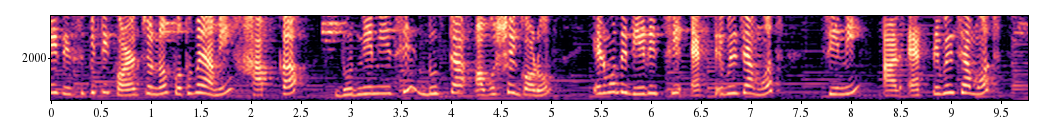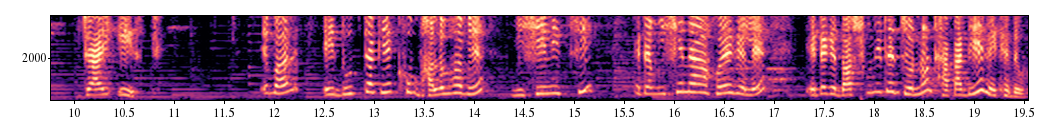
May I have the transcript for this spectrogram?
এই রেসিপিটি করার জন্য প্রথমে আমি হাফ কাপ দুধ নিয়ে নিয়েছি। দুধটা অবশ্যই গরম। এর মধ্যে দিয়ে দিচ্ছি এক টেবিল চামচ চিনি আর এক টেবিল চামচ ড্রাই ইস্ট এবার এই দুধটাকে খুব ভালোভাবে মিশিয়ে নিচ্ছি। এটা মিশিয়ে নেওয়া হয়ে গেলে এটাকে দশ মিনিটের জন্য ঢাকা দিয়ে রেখে দেব।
